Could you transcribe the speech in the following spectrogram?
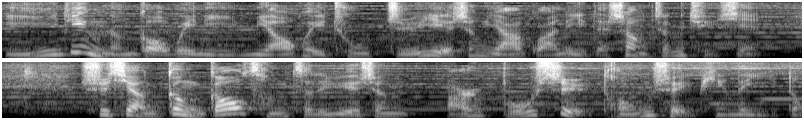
一定能够为你描绘出职业生涯管理的上升曲线，是向更高层次的跃升，而不是同水平的移动。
